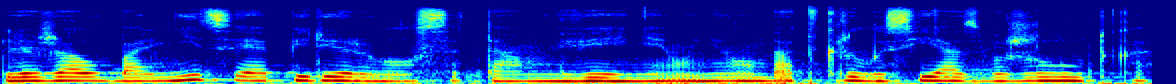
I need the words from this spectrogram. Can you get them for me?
лежал в больнице и оперировался там в Вене. У него открылась язва желудка.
